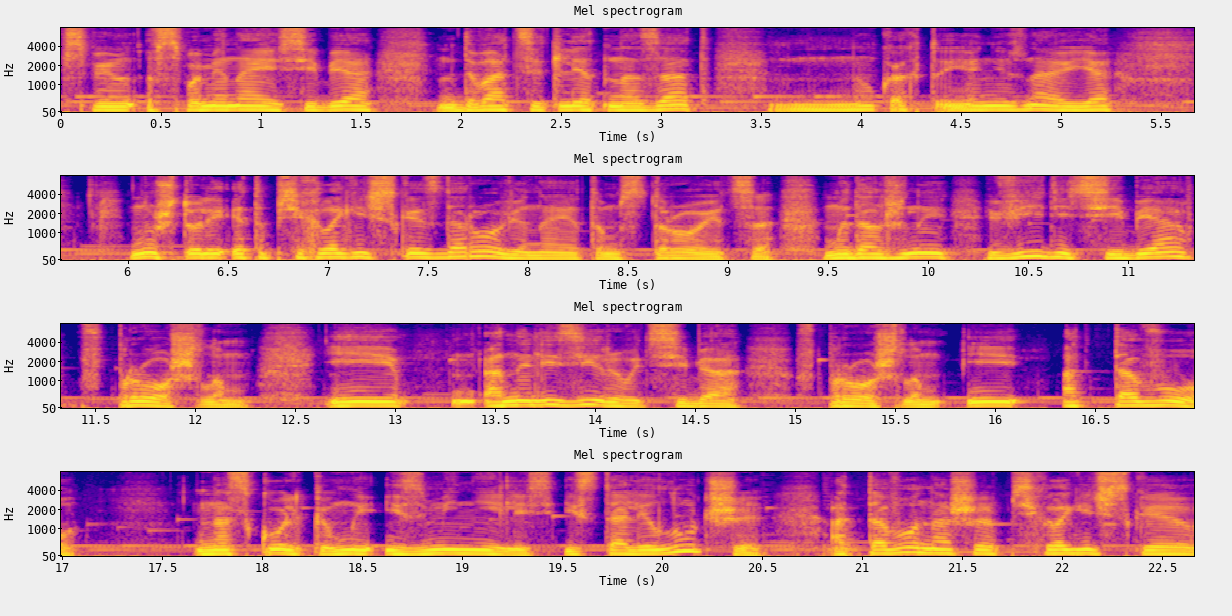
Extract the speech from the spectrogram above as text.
вспоминая себя 20 лет назад, ну, как-то, я не знаю, я... Ну, что ли, это психологическое здоровье на этом строится. Мы должны видеть себя в прошлом и анализировать себя в прошлом. И от того, насколько мы изменились и стали лучше, от того наше психологическое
